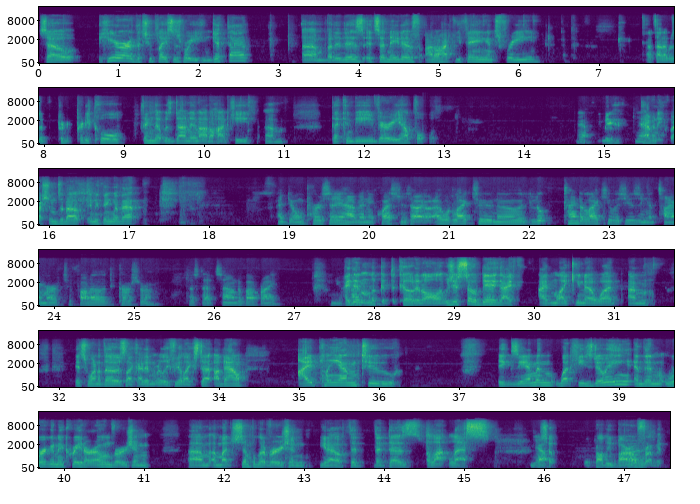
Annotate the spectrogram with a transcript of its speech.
So here are the two places where you can get that. Um, but it is it's a native AutoHotkey thing. It's free. I thought it was a pretty, pretty cool thing that was done in AutoHotkey um, that can be very helpful. Yeah. yeah. Have any questions about anything with that? I don't per se have any questions. I, I would like to know, it looked kind of like he was using a timer to follow the cursor. Does that sound about right? I didn't look at the code at all. It was just so big. I I'm like, you know what? I'm. It's one of those like I didn't really feel like stuff. Now, I plan to examine what he's doing, and then we're going to create our own version, um, a much simpler version. You know that that does a lot less. Yeah. So we'll probably borrow was, from it.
